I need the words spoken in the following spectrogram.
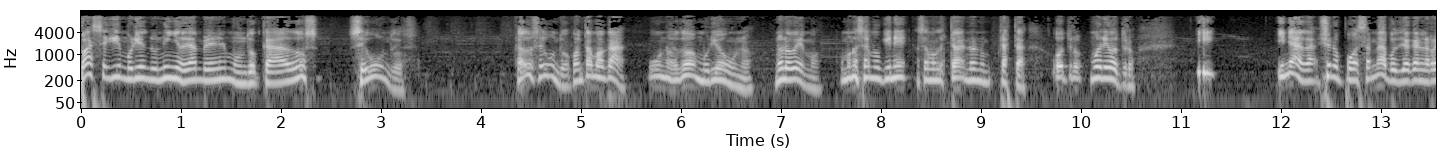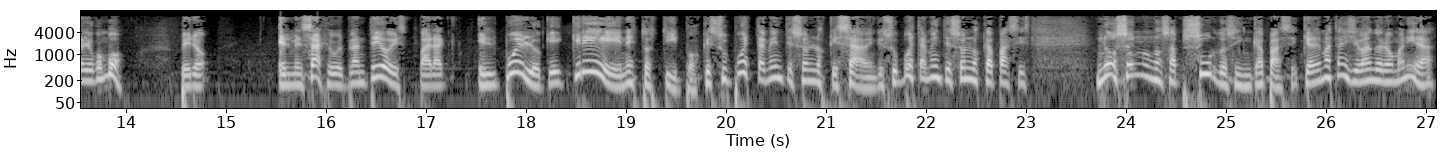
va a seguir muriendo un niño de hambre en el mundo cada dos segundos. Cada dos segundos. Contamos acá. Uno, dos, murió uno. No lo vemos. Como no sabemos quién es, no sabemos dónde está, no, no, ya está. Otro, muere otro. Y, y nada, yo no puedo hacer nada porque estoy acá en la radio con vos. Pero el mensaje o el planteo es para el pueblo que cree en estos tipos, que supuestamente son los que saben, que supuestamente son los capaces, no son unos absurdos incapaces, que además están llevando a la humanidad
